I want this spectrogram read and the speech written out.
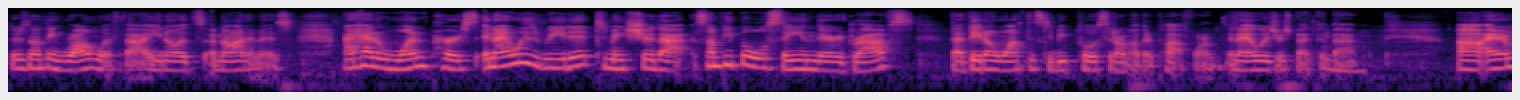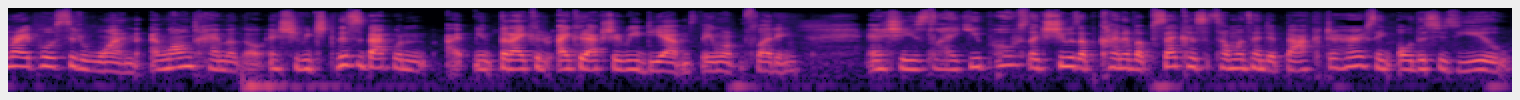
there's nothing wrong with that you know it's anonymous i had one person and i always read it to make sure that some people will say in their drafts that they don't want this to be posted on other platforms and i always respected mm-hmm. that uh, I remember I posted one a long time ago, and she reached. This is back when I that I could I could actually read DMs. They weren't flooding, and she's like, "You post like she was up kind of upset because someone sent it back to her saying, "Oh, this is you,"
